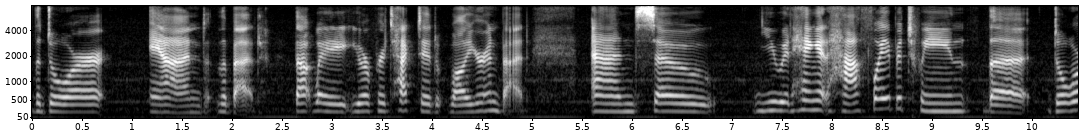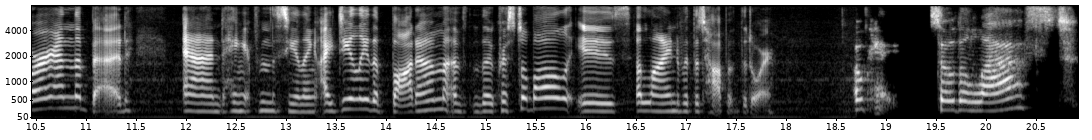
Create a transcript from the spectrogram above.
the door and the bed. That way, you're protected while you're in bed. And so you would hang it halfway between the door and the bed and hang it from the ceiling. Ideally, the bottom of the crystal ball is aligned with the top of the door. Okay. So the last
